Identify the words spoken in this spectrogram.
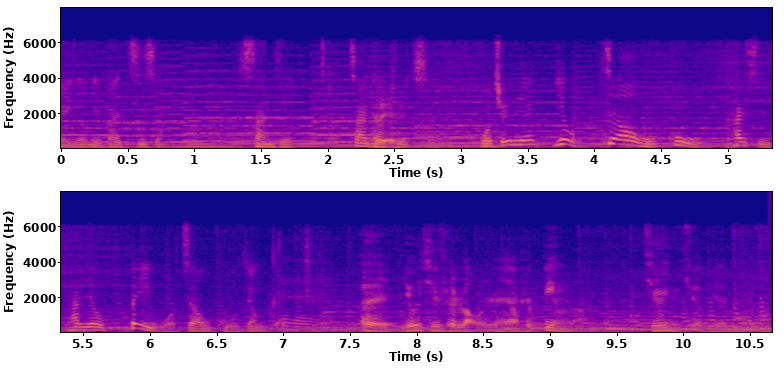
每个礼拜至少三天再他去吃。我觉得要照顾，开始他要被我照顾这种感觉。哎，尤其是老人要是病了，其实你觉不觉得？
